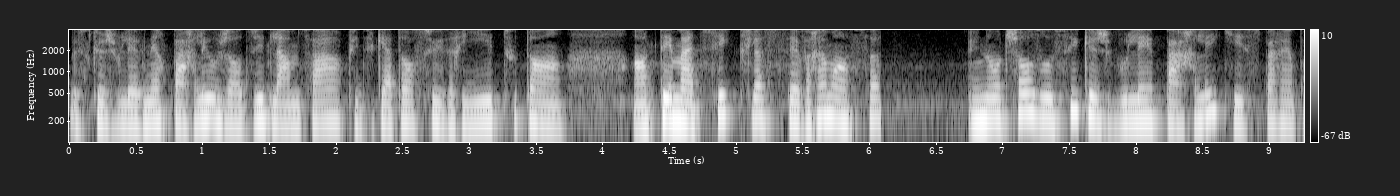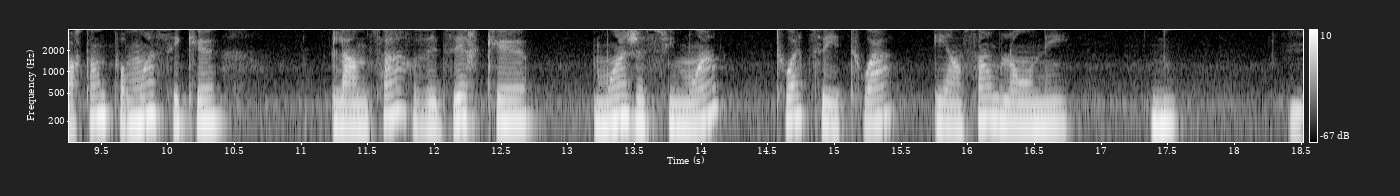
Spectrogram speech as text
de ce que je voulais venir parler aujourd'hui de l'âme sœur, puis du 14 février, tout en, en thématique. Là, c'était vraiment ça. Une autre chose aussi que je voulais parler, qui est super importante pour moi, c'est que l'âme sœur veut dire que moi, je suis moi, toi, tu es toi, et ensemble, on est nous. Hmm.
